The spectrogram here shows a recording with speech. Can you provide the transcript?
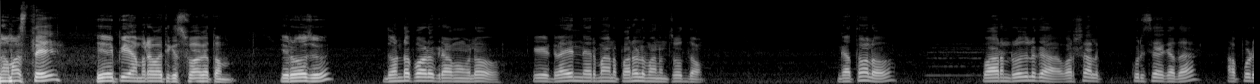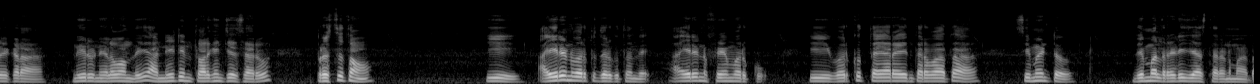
నమస్తే ఏపీ అమరావతికి స్వాగతం. ఈరోజు దొండపాడు గ్రామంలో ఈ డ్రైన్ నిర్మాణ పనులు మనం చూద్దాం. గతంలో వారం రోజులుగా వర్షాలు కురిసాయి కదా అప్పుడు ఇక్కడ నీరు నిలవ ఉంది ఆ నీటిని తొలగించేశారు. ప్రస్తుతం ఈ ఐరన్ వర్క్ జరుగుతుంది. ఐరన్ ఫ్రేమ్ వర్క్ ఈ వర్క్ తయారైన తర్వాత సిమెంట్ దిమ్మలు రెడీ చేస్తారనమాట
